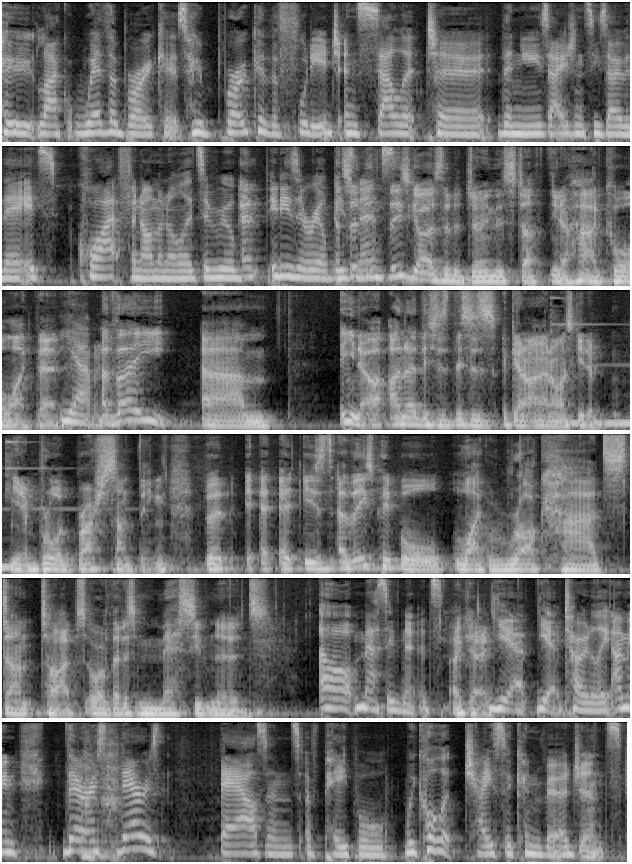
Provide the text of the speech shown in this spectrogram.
who like weather brokers who broker the footage and sell it to the news agencies over there. It's quite phenomenal. It's a real. And- it is a real And so th- business. these guys that are doing this stuff, you know, hardcore like that. Yeah. Are they? Um, you know, I know this is this is again. I'm going to ask you to you know broad brush something, but is are these people like rock hard stunt types, or are they just massive nerds? Oh, massive nerds. Okay. Yeah, yeah, totally. I mean, there is there is thousands of people. We call it chaser convergence,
